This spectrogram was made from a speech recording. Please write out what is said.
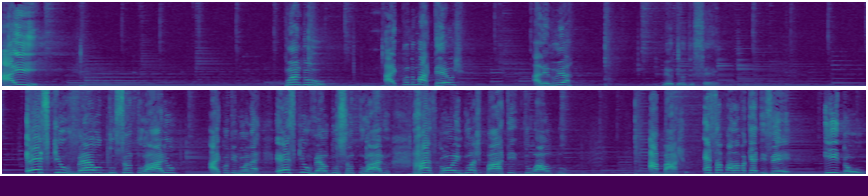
Aí. Quando. Aí quando Mateus. Aleluia. Meu Deus do céu. Eis que o véu do santuário. Aí continua, né? Eis que o véu do santuário rasgou em duas partes do alto abaixo. Essa palavra quer dizer idol.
